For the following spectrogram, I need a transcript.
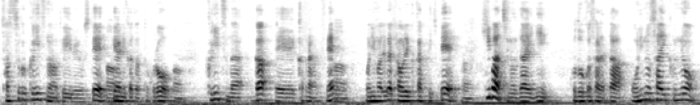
早速国綱の手入れをしてうん。部屋に飾ったところうん。国綱が、えー刀がですね。うん。鬼丸が倒れかかってきてうん。火鉢の台に施された鬼の細工の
